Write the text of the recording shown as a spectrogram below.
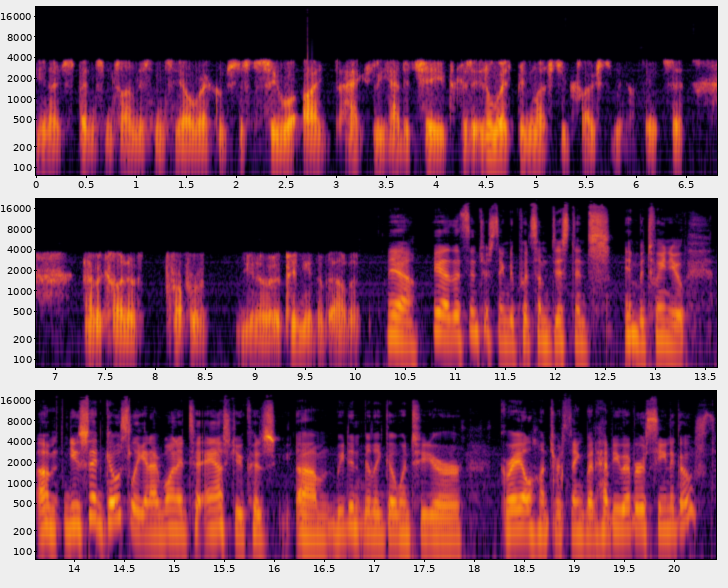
you know, spend some time listening to the old records just to see what I actually had achieved because it had always been much too close to me. I think to have a kind of proper, you know, opinion about it. Yeah, yeah, that's interesting to put some distance in between you. Um, you said ghostly, and I wanted to ask you because um, we didn't really go into your Grail hunter thing, but have you ever seen a ghost?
